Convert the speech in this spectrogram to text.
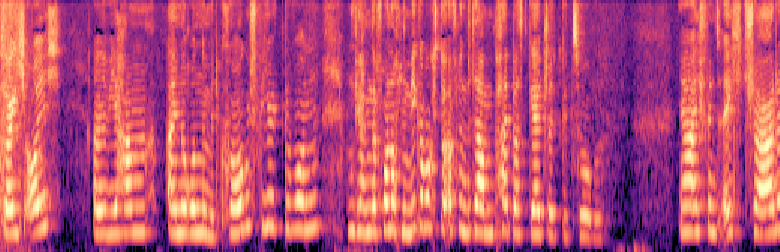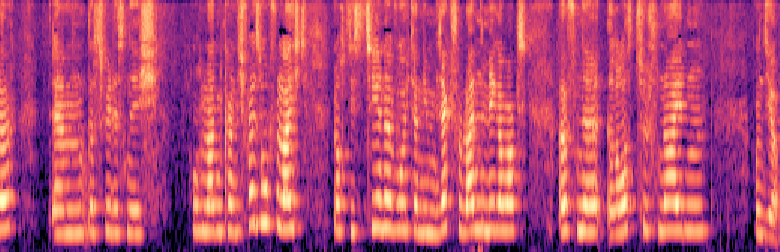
sage ich euch. Also wir haben eine Runde mit Crow gespielt, gewonnen. Und wir haben davor noch eine Megabox geöffnet und haben Pipers Gadget gezogen. Ja, ich finde es echt schade, ähm, dass wir das nicht hochladen können. Ich versuche vielleicht noch die Szene, wo ich dann die sechs verbleibende Megabox öffne, rauszuschneiden. Und ja,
